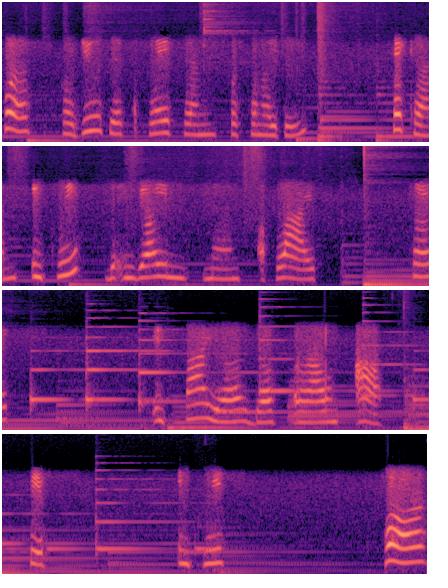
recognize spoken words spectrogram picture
first, produces a pleasant personality, second, increase the enjoyment of life, third, inspire those around us, fifth, increase fourth,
